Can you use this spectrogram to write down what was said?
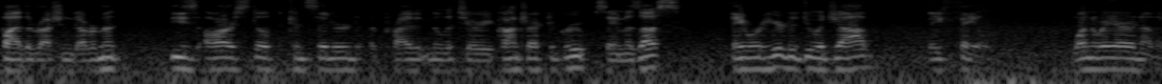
by the Russian government. These are still considered a private military contractor group, same as us. They were here to do a job. They failed, one way or another.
